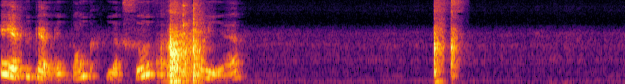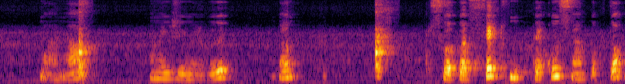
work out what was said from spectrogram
Et il n'y a plus qu'à mettre donc la sauce gruyère. Voilà. On est généreux. qu'il ne soit pas sec, notre tacos, c'est important.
